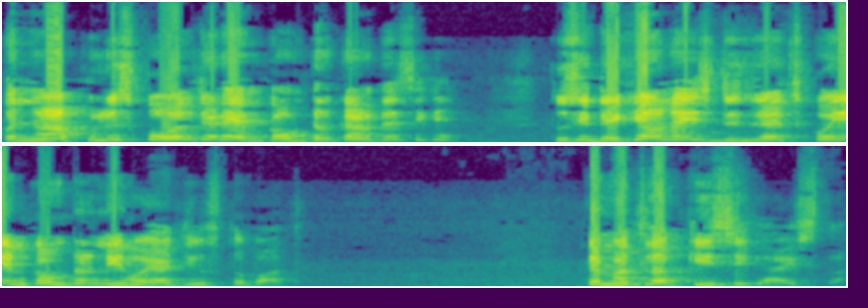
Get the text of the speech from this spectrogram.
ਪੰਜਾਬ ਪੁਲਿਸ ਕੋਲ ਜਿਹੜੇ ਐਨਕਾਊਂਟਰ ਕਰਦੇ ਸੀਗੇ? ਤੁਸੀਂ ਦੇਖਿਆ ਹੋਣਾ ਇਸ ਦਿਨ ਕੋਈ ਐਨਕਾਊਂਟਰ ਨਹੀਂ ਹੋਇਆ ਜੀ ਉਸ ਤੋਂ ਬਾਅਦ? ਤੇ ਮਤਲਬ ਕੀ ਸੀਗਾ ਇਸ ਦਾ?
